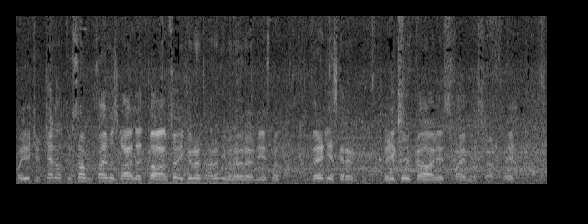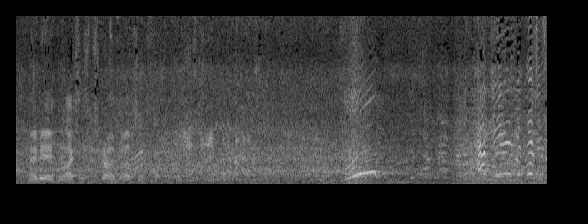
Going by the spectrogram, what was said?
for YouTube channel to some famous guy in that car. I'm so ignorant, I don't even know what it is, but apparently least got a very cool car and he's famous. So, yeah, maybe he likes and subscribes. I hope so. Fuck it. Aqui, because it's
